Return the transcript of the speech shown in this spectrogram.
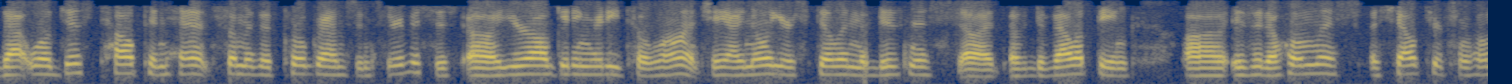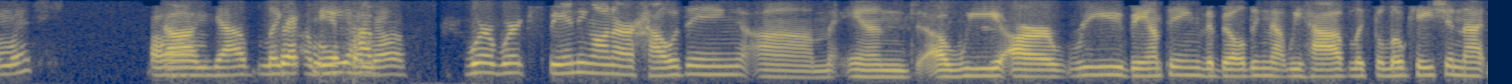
that will just help enhance some of the programs and services uh, you're all getting ready to launch. Hey, I know you're still in the business uh, of developing uh, is it a homeless a shelter for homeless? Uh, um, uh, yeah, like correct me if have, I'm wrong. We're we're expanding on our housing, um, and uh, we are revamping the building that we have. Like the location that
